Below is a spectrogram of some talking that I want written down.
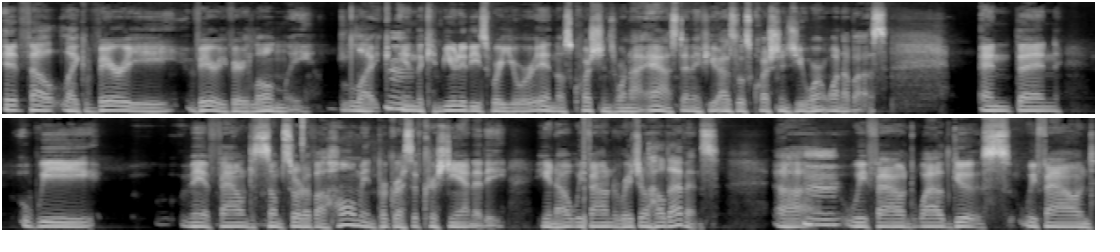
it felt like very very very lonely like mm. in the communities where you were in those questions were not asked and if you asked those questions you weren't one of us and then we may have found some sort of a home in progressive christianity you know we found rachel held evans uh, mm. We found Wild Goose. We found,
